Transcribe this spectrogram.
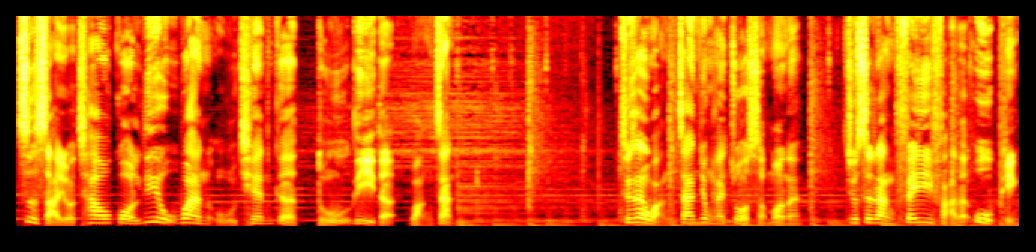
至少有超过六万五千个独立的网站。这些网站用来做什么呢？就是让非法的物品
